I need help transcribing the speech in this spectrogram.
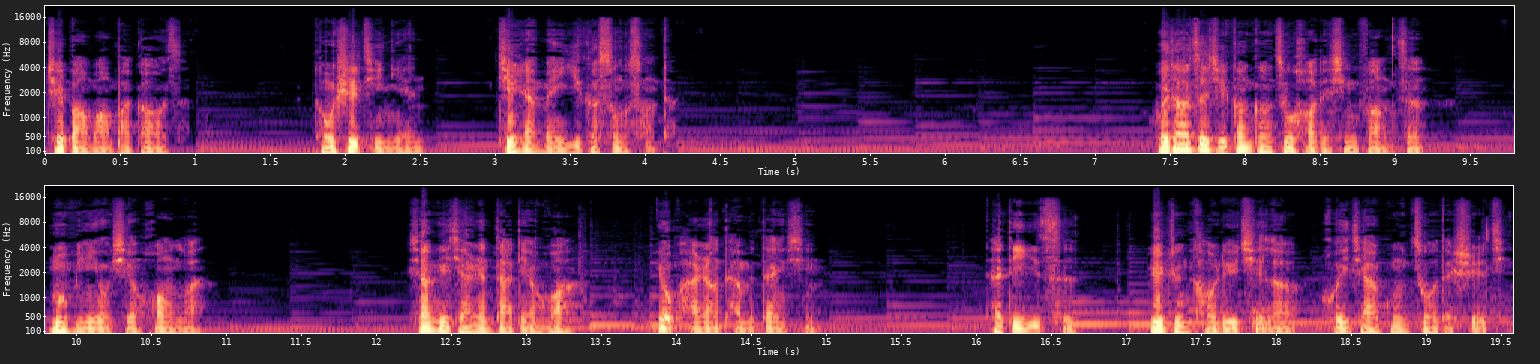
这帮王八羔子，同事几年，竟然没一个送送的。”回到自己刚刚租好的新房子，莫名有些慌乱。想给家人打电话，又怕让他们担心。他第一次认真考虑起了回家工作的事情。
